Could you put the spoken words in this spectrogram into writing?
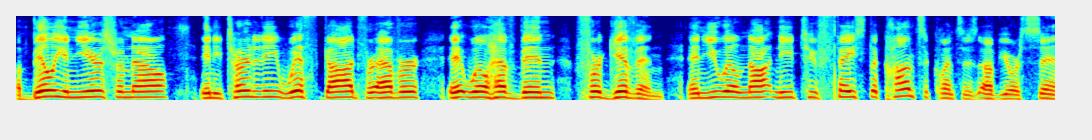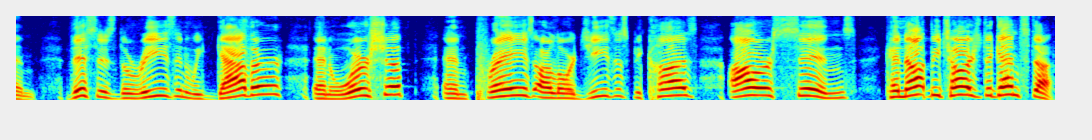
a billion years from now, in eternity with God forever, it will have been forgiven, and you will not need to face the consequences of your sin. This is the reason we gather and worship and praise our Lord Jesus because our sins cannot be charged against us.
